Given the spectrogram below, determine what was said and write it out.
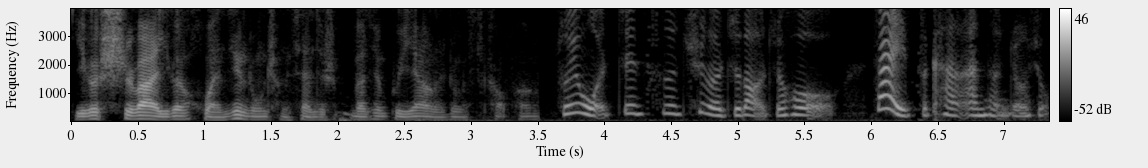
一个室外一个环境中呈现，就是完全不一样的这种思考方式。所以我这次去了指导之后，再一次看安藤忠雄，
